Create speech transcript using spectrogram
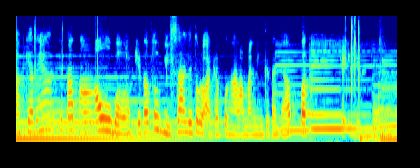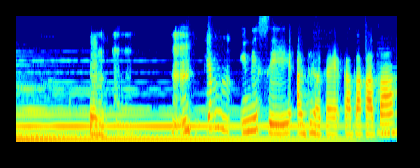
Akhirnya kita tahu bahwa kita tuh bisa gitu loh ada pengalaman yang kita dapat kayak gitu. Dan mungkin ini sih ada kayak kata-kata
